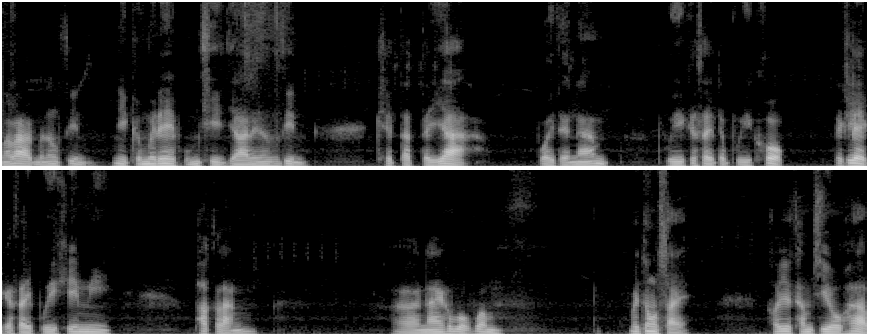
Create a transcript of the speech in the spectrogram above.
มาราดมันทั้งสิ้น นี่ก็ไม่ได้ผมฉีดยาเลยทั้งสิ้นแค่ตัดแต่หญ้าปล่อยแต่น้ำปุ๋ยก็ใส่แต่ปุ๋ยคอกแรกๆก็ใส่ปุ๋ยเคมีพักหลังนายเขาบอกว่าไม่ต้องใส่ เขาจะทำชีวภาพ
